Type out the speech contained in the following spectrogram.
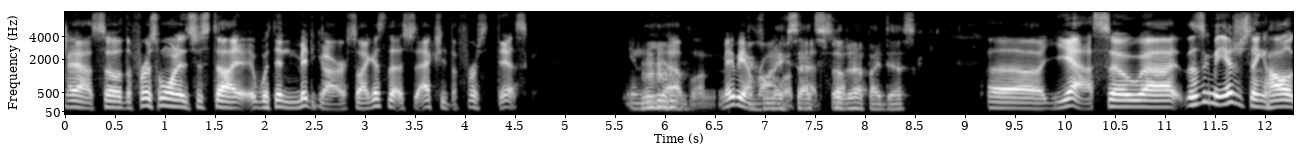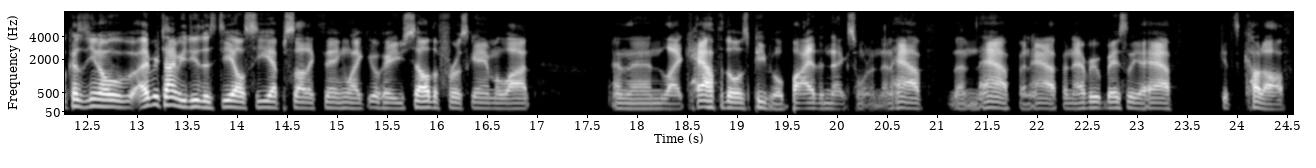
Yeah, so the first one is just uh, within Midgar, so I guess that's actually the first disc. In the uh, Mhm. pl- maybe I'm Doesn't wrong make about sense. that. Split So, it up by disc. uh, yeah, so uh, this is gonna be interesting, how because you know every time you do this DLC episodic thing, like okay, you sell the first game a lot, and then like half of those people buy the next one, and then half, then half, and half, and every basically a half gets cut off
